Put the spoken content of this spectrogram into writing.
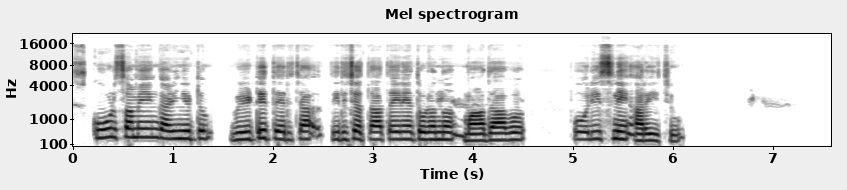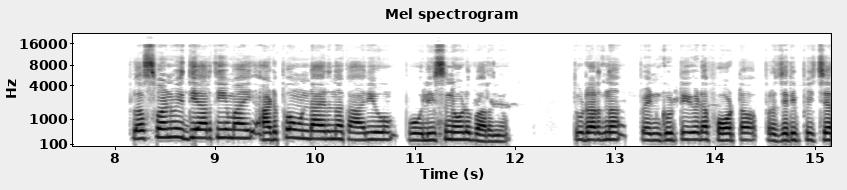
സ്കൂൾ സമയം കഴിഞ്ഞിട്ടും വീട്ടിൽ തിരിച്ച തിരിച്ചെത്താത്തതിനെ തുടർന്ന് മാതാവ് പോലീസിനെ അറിയിച്ചു. പ്ലസ് വൺ വിദ്യാർത്ഥിയുമായി അടുപ്പമുണ്ടായിരുന്ന കാര്യവും പോലീസിനോട് പറഞ്ഞു. തുടർന്ന് പെൺകുട്ടിയുടെ ഫോട്ടോ പ്രചരിപ്പിച്ച്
